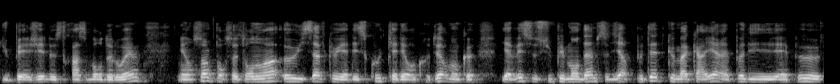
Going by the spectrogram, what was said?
du PSG, de Strasbourg, de l'OM. Et on sent que pour ce tournoi, eux, ils savent qu'il y a des scouts, qu'il y a des recruteurs. Donc euh, il y avait ce supplément d'âme, se dire peut-être que ma carrière, elle peut, dé- elle peut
